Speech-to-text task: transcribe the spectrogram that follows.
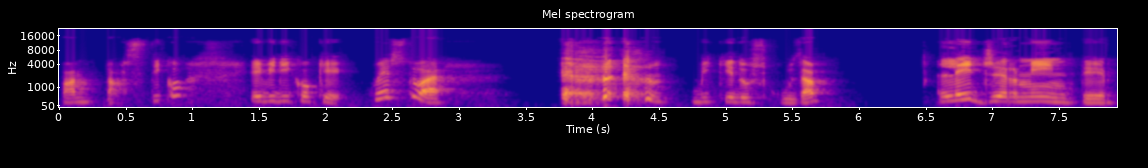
fantastico e vi dico che questo è, vi chiedo scusa, leggermente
